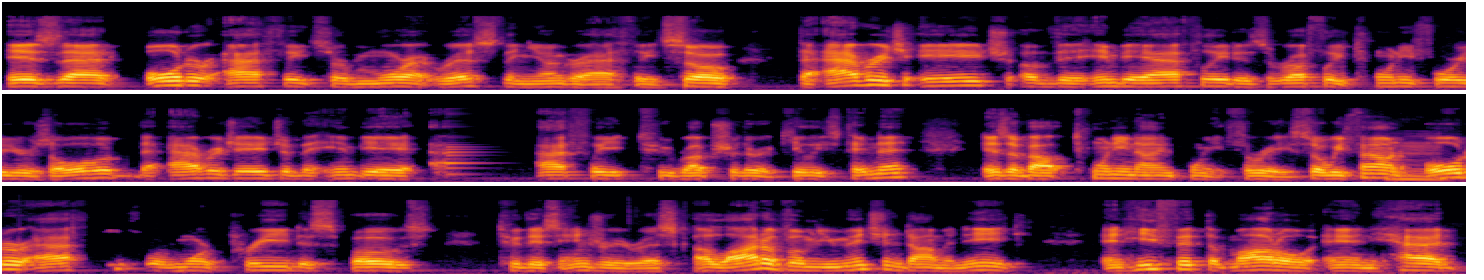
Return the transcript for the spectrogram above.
is that older athletes are more at risk than younger athletes. So the average age of the NBA athlete is roughly 24 years old. The average age of the NBA athlete to rupture their Achilles tendon is about 29.3. So we found mm. older athletes were more predisposed to this injury risk. A lot of them, you mentioned Dominique, and he fit the model and had,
